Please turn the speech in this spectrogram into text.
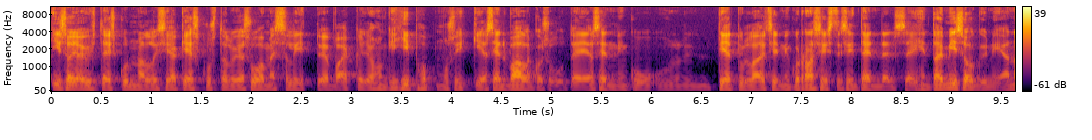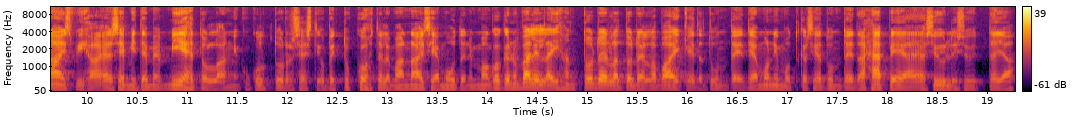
isoja yhteiskunnallisia keskusteluja Suomessa liittyen vaikka johonkin hip-hop-musiikkiin ja sen valkoisuuteen ja sen niin kuin, tietynlaisiin niin kuin rasistisiin tendensseihin tai misogynia, naisvihaa ja se, miten me miehet ollaan niin kuin kulttuurisesti opittu kohtelemaan naisia ja muuten, niin mä oon kokenut välillä ihan todella, todella vaikeita tunteita ja monimutkaisia tunteita, häpeää ja syyllisyyttä ja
